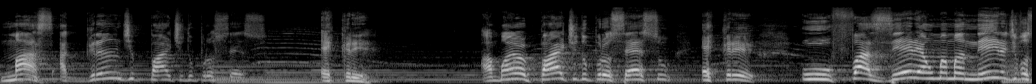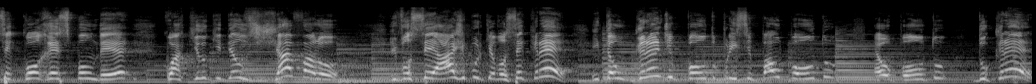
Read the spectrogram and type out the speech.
Mas a grande parte do processo é crer. A maior parte do processo é crer. O fazer é uma maneira de você corresponder com aquilo que Deus já falou. E você age porque você crê. Então, o grande ponto, o principal ponto, é o ponto do crer.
